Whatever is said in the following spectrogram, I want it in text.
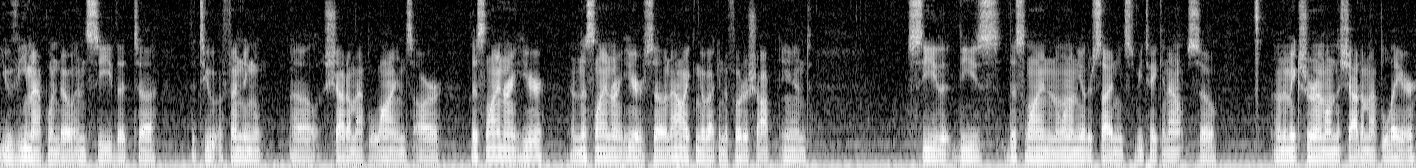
UV map window and see that uh, the two offending uh, shadow map lines are this line right here and this line right here. So now I can go back into Photoshop and see that these this line and the one on the other side needs to be taken out. So I'm going to make sure I'm on the shadow map layer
